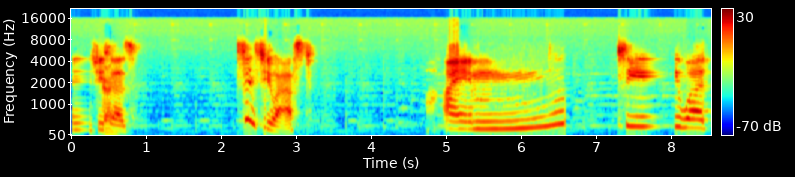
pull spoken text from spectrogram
And she Okay. says, "Since you asked, I'm see what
